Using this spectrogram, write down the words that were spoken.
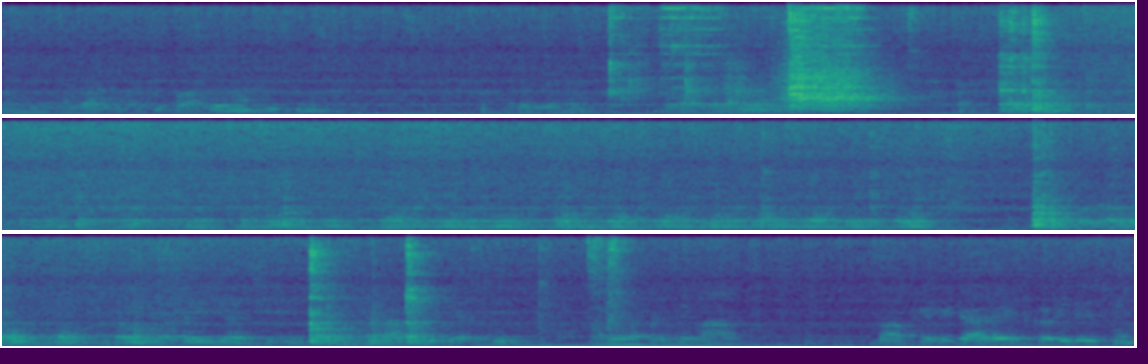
અને લાલ મરચું પાવડર નાખીશું હવે તેને બરાબર હલાવીશું બરાબર થઈ ગયા છે અને બાફી ગયા છે હવે આપણે તેમાં બાફેલી દાળ એડ કરી દઈશું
